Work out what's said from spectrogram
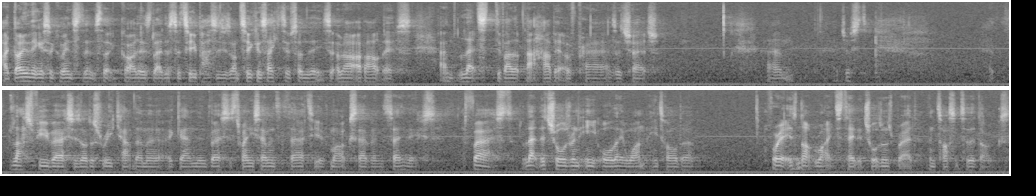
I, don't think it's a coincidence that God has led us to two passages on two consecutive Sundays about, about this. And let's develop that habit of prayer as a church. Um, just last few verses, I'll just recap them uh, again. In verses 27 to 30 of Mark 7, say this First, let the children eat all they want, he told her, for it is not right to take the children's bread and toss it to the dogs.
